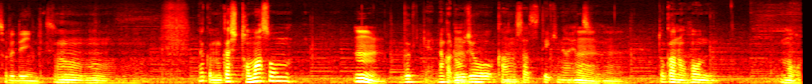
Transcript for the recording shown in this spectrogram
それでいいんですよ、うんうんうんなんか昔トマソンうん。物件なんか路上観察的なやつとかの本も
